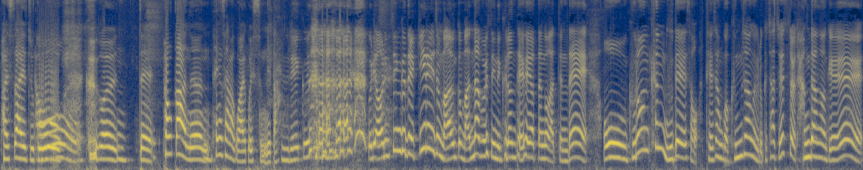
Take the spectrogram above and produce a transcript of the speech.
발사해주고 오. 그걸 이제 평가하는 행사라고 알고 있습니다. 그랬구나. 우리 어린 친구들 끼를 좀 마음껏 만나볼 수 있는 그런 대회였던 것 같은데, 오, 그런 큰 무대에서 대상과 금상을 이렇게 차지했어요. 당당하게.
